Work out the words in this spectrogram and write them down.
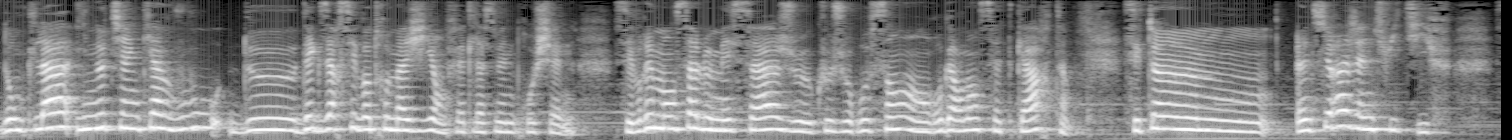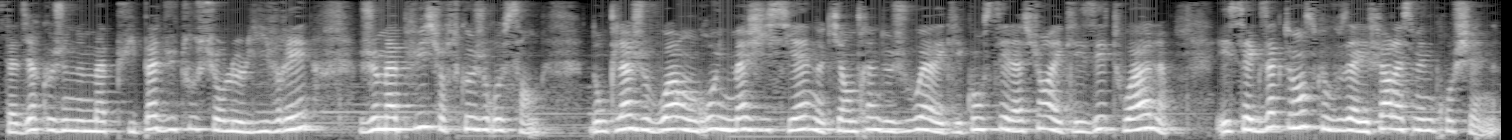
Donc là, il ne tient qu'à vous de d'exercer votre magie en fait la semaine prochaine. C'est vraiment ça le message que je ressens en regardant cette carte. C'est un, un tirage intuitif. C'est-à-dire que je ne m'appuie pas du tout sur le livret, je m'appuie sur ce que je ressens. Donc là, je vois en gros une magicienne qui est en train de jouer avec les constellations, avec les étoiles, et c'est exactement ce que vous allez faire la semaine prochaine.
